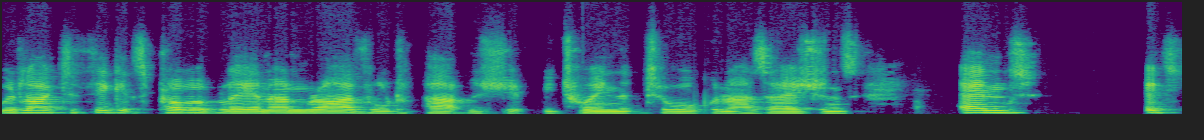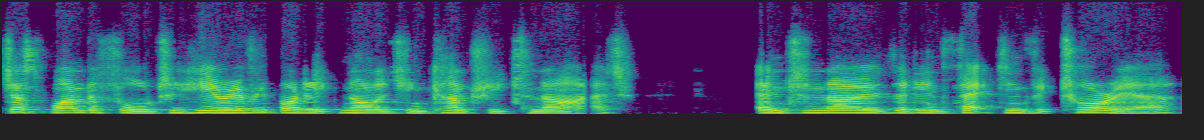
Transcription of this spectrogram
we'd like to think it's probably an unrivaled partnership between the two organisations. And it's just wonderful to hear everybody acknowledging country tonight and to know that, in fact, in Victoria,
